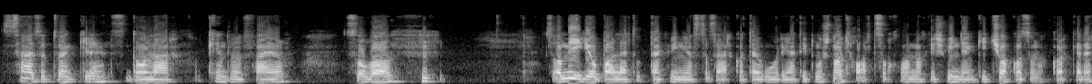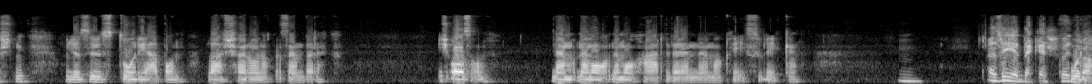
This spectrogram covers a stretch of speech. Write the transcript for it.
159 dollár a Kindle Fire Szóval, szóval még jobban le tudták vinni azt az árkategóriát. Itt most nagy harcok vannak, és mindenki csak azon akar keresni, hogy az ő sztóriában vásárolnak az emberek. És azon. Nem, nem, a, nem a hardware nem a készüléken. Hmm. Ez érdekes, hogy... Fura.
